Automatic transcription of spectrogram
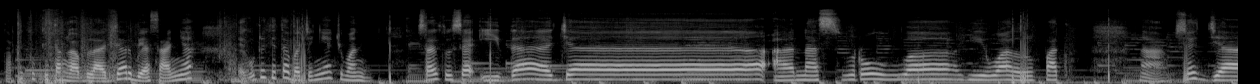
Tapi kok kita nggak belajar biasanya ya udah kita bacanya cuman saya tulisnya idza jaa nasrullahi wal fath nah saya ja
